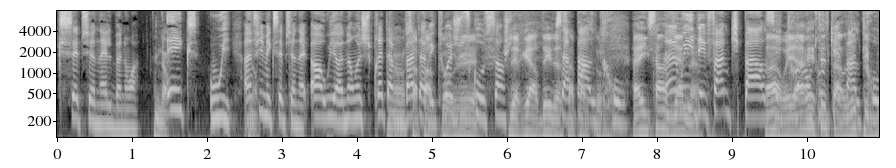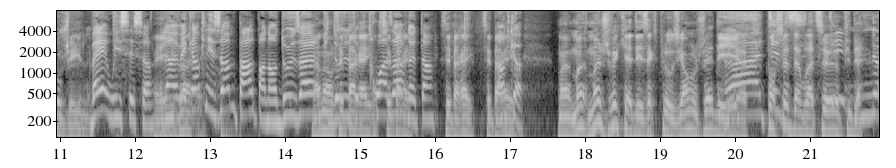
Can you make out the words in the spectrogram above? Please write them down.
exceptionnel, Benoît. Non. Ex oui, un film exceptionnel. Ah oui, ah non, moi je suis prête à Non, me ça battre avec toi jusqu'au sang. je l'ai regardé, là, ça parle parle trop. Hey, Ah oui, là. des femmes qui parlent, Ah c'est oui, trop. On trouve qu'elles parlent trop. là. Ben oui, c'est ça. Là, va- quand les hommes parlent pendant deux heures, puis deux, pareil. trois heures pareil. de temps. C'est pareil, c'est pareil. tout cas. Moi, moi, moi, je veux qu'il y ait des explosions, je veux des Ah, euh, poursuites de voitures. puis de... Non,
